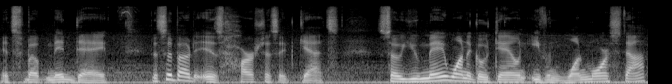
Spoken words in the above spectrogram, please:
It's about midday. This is about as harsh as it gets. So you may want to go down even one more stop.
